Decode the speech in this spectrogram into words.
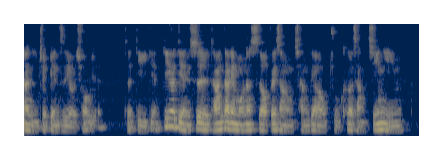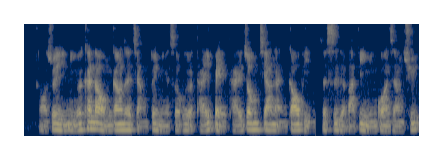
那你就变自由球员。这第一点。第二点是台湾大联盟那时候非常强调主客场经营哦，所以你会看到我们刚刚在讲队名的时候，会有台北、台中、嘉南、高平这四个把地名冠上去。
